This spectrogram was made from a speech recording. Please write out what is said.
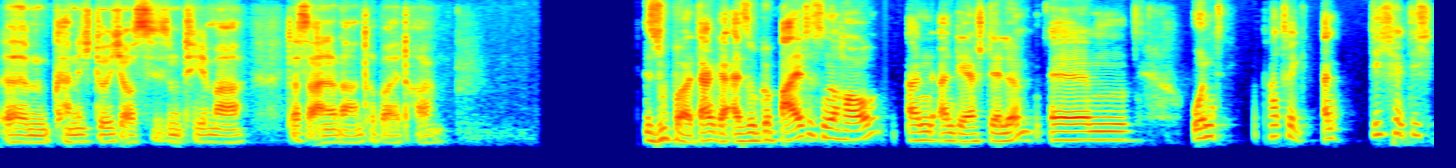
ähm, kann ich durchaus diesem Thema das eine oder andere beitragen. Super, danke. Also geballtes Know-how an, an der Stelle. Ähm, und Patrick, an dich hätte ich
